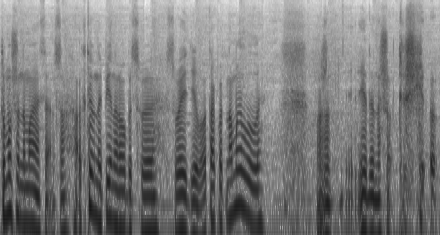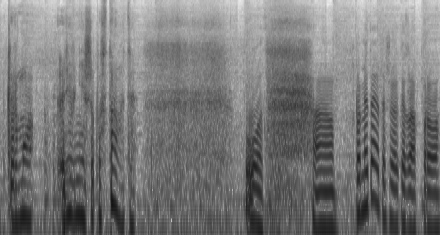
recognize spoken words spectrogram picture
Тому що немає сенсу. Активна піна робить своє, своє діло. Отак от намилили. Може, єдине, що трішки е, кермо рівніше поставити. От. Пам'ятаєте, що я казав про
